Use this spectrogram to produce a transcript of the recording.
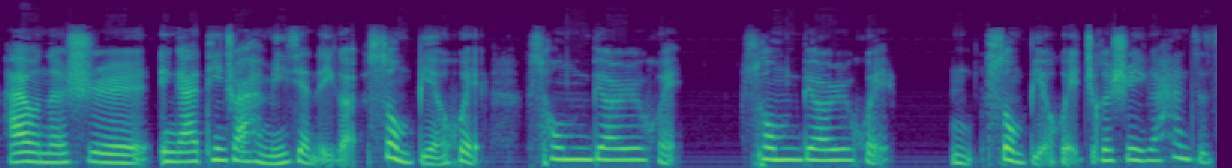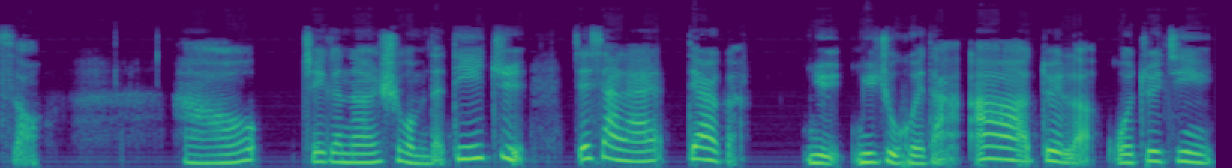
还有呢，是应该听出来很明显的一个送别会，送别会，送别会， 嗯，送别会，这个是一个汉字词哦。好，这个呢是我们的第一句，接下来第二个，女女主回答啊，对了，我最近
